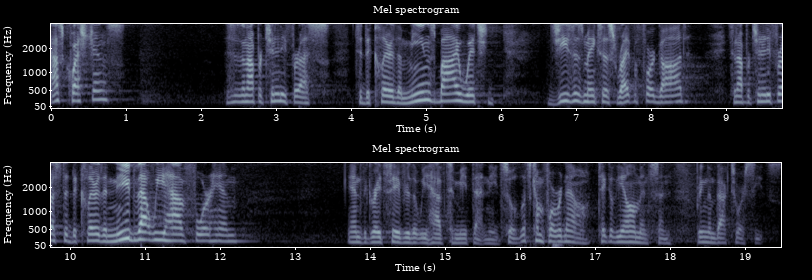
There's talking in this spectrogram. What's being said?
ask questions. This is an opportunity for us to declare the means by which Jesus makes us right before God. It's an opportunity for us to declare the need that we have for Him and the great Savior that we have to meet that need. So let's come forward now, take of the elements, and bring them back to our seats.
